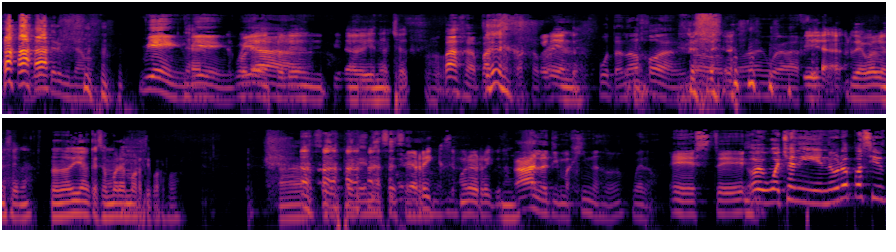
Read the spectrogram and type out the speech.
Ya terminamos. bien, bien. Voy a... en el chat. Baja, baja, baja. Puta, no jodan. No, no, no, huevadas. Devuélvensela. No, no digan que se muere Morty, por favor. Ah, se, se muere Rick, se muere Rick. ¿no? Ah, la te imaginas, ¿no? Bueno, este. Oye, Guachani, en Europa sí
